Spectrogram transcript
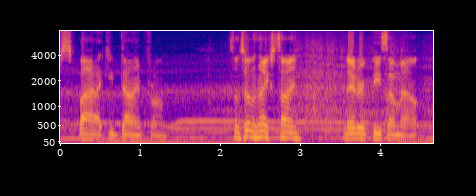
spot I keep dying from. So until the next time, later, peace, I'm out.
